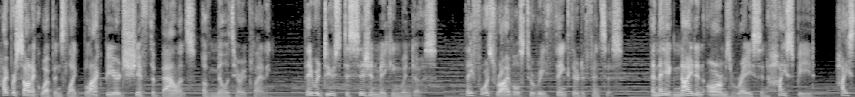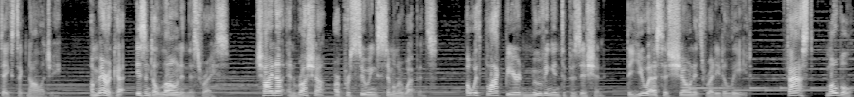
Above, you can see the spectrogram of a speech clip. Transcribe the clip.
Hypersonic weapons like Blackbeard shift the balance of military planning. They reduce decision making windows. They force rivals to rethink their defenses. And they ignite an arms race in high speed, high stakes technology. America isn't alone in this race. China and Russia are pursuing similar weapons. But with Blackbeard moving into position, the US has shown it's ready to lead. Fast, mobile,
